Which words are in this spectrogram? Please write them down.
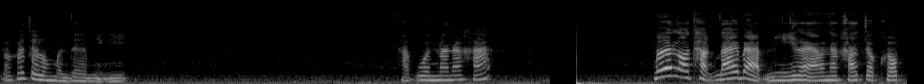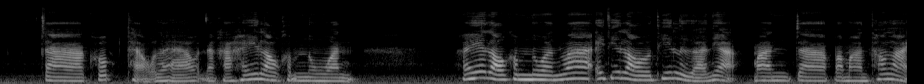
เราก็จะลงเหมือนเดิมอย่างนี้ ถักวนมานะคะ เมื่อเราถักได้แบบนี้แล้วนะคะ จะครบจะครบแถวแล้วนะคะ ให้เราคำนวณ ให้เราคำนวณว่าไอ้ที่เราที่เหลือเนี่ย มันจะประมาณเท่าไหร่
